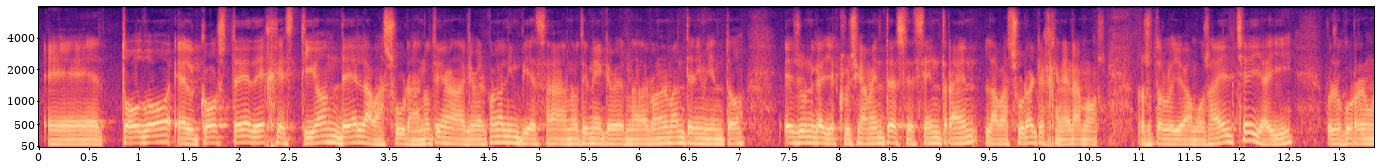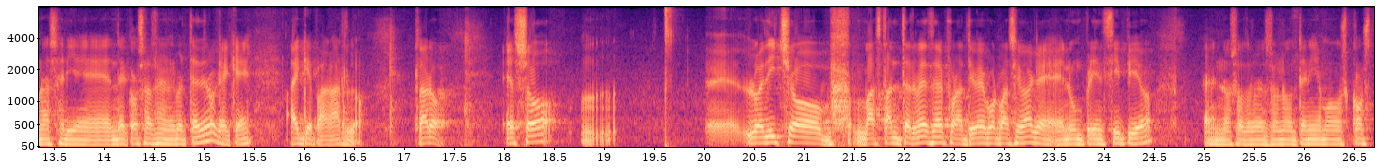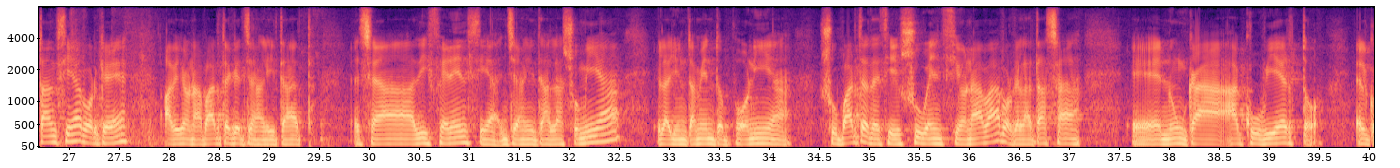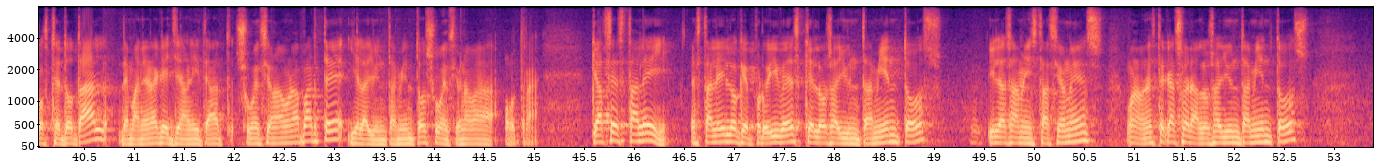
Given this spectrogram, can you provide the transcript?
eh, todo el coste de gestión de la basura. No tiene nada que ver con la limpieza, no tiene que ver nada con el mantenimiento, es única y exclusivamente se centra en la basura que generamos. Nosotros lo llevamos a Elche y ahí pues ocurren una serie de cosas en el vertedero que hay que, hay que pagarlo. Claro, eso mm, eh, lo he dicho bastantes veces por activa y por pasiva que en un principio eh, nosotros eso no teníamos constancia porque había una parte que Generalitat esa diferencia Generalitat la asumía, el ayuntamiento ponía su parte, es decir, subvencionaba, porque la tasa eh, nunca ha cubierto el coste total, de manera que Generalitat subvencionaba una parte y el ayuntamiento subvencionaba otra. ¿Qué hace esta ley? Esta ley lo que prohíbe es que los ayuntamientos y las administraciones, bueno, en este caso eran los ayuntamientos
